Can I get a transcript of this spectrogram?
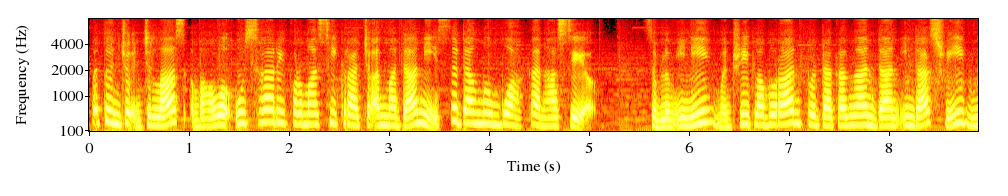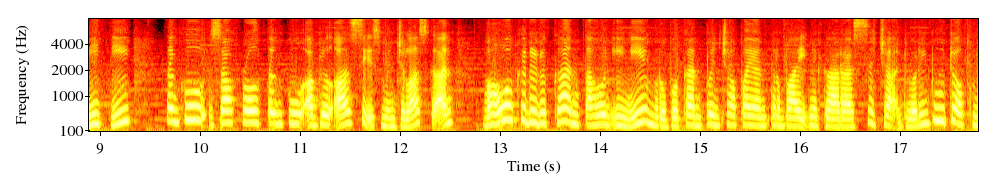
petunjuk jelas bahawa usaha reformasi kerajaan madani sedang membuahkan hasil. Sebelum ini, Menteri Pelaburan, Perdagangan dan Industri MITI Tengku Zafrul Tengku Abdul Aziz menjelaskan bahawa kedudukan tahun ini merupakan pencapaian terbaik negara sejak 2020.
